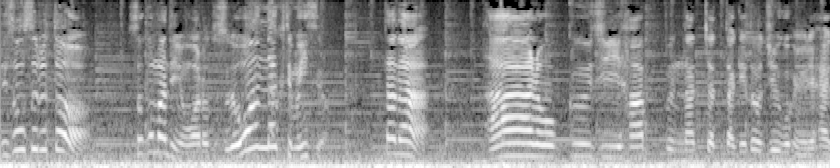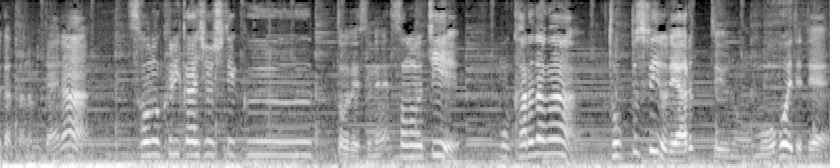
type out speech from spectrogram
でそうするとそこまでに終わろうとする。終わんなくてもいいんですよ。ただあー6時8分になっちゃったけど15分より早かったのみたいなその繰り返しをしていくとですねそのうちもう体がトップスピードでやるっていうのをもう覚えてて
